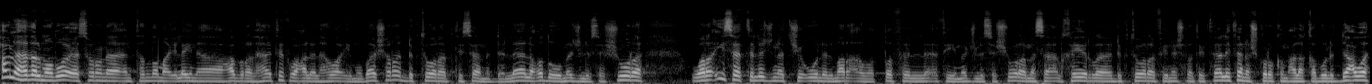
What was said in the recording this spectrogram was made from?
حول هذا الموضوع يسرنا أن تنضم إلينا عبر الهاتف وعلى الهواء مباشرة الدكتورة ابتسام الدلال عضو مجلس الشورى ورئيسة لجنة شؤون المرأة والطفل في مجلس الشورى. مساء الخير دكتورة في نشرة الثالثة نشكركم على قبول الدعوة.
